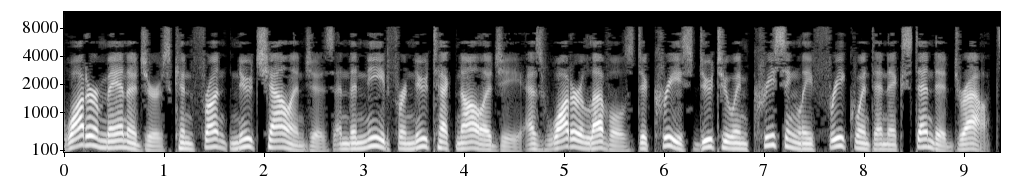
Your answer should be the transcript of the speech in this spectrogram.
Water managers confront new challenges and the need for new technology as water levels decrease due to increasingly frequent and extended droughts.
